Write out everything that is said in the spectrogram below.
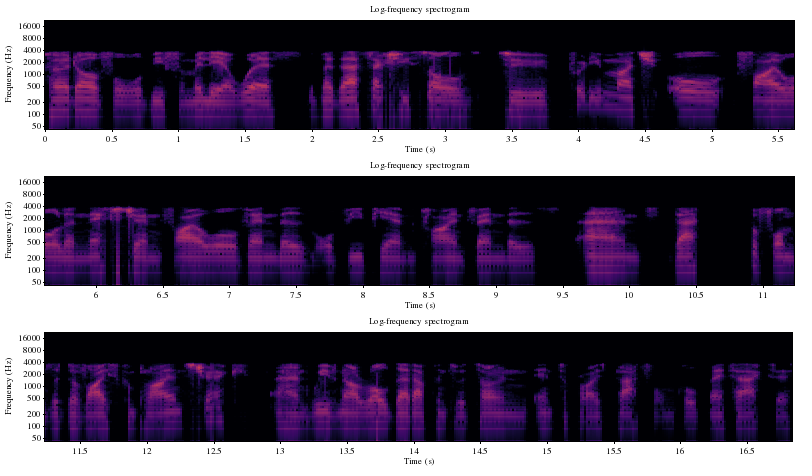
heard of or will be familiar with, but that's actually sold to pretty much all firewall and next gen firewall vendors or VPN client vendors. And that performs a device compliance check. And we've now rolled that up into its own enterprise platform called Meta Access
